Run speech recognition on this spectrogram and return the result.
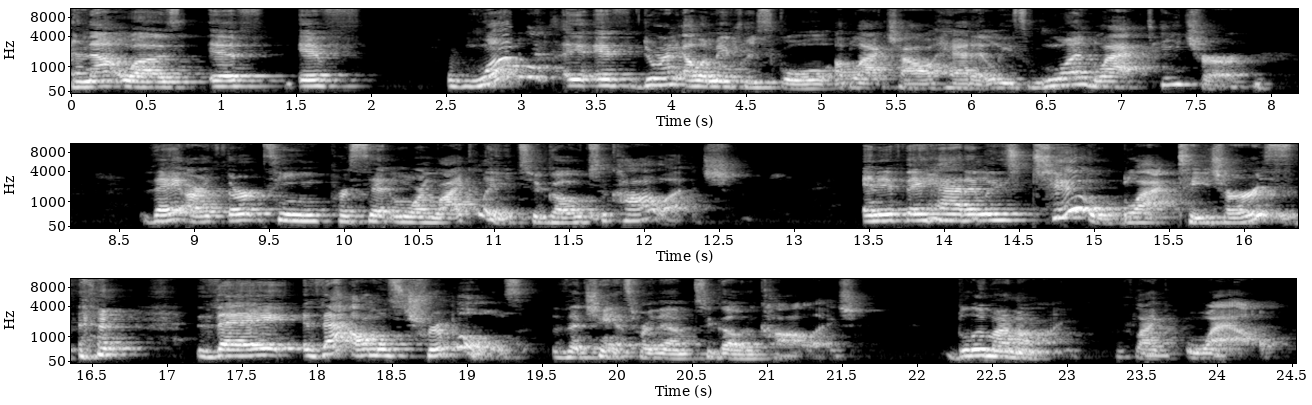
and that was if if one if during elementary school a black child had at least one black teacher, they are thirteen percent more likely to go to college. And if they had at least two black teachers, they that almost triples the chance for them to go to college. Blew my mind. It's like, wow.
